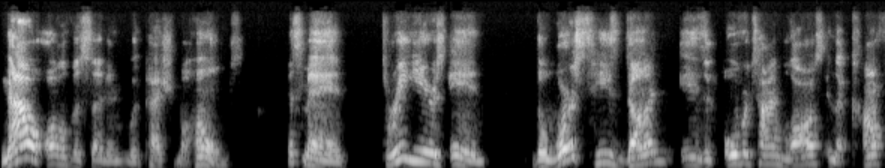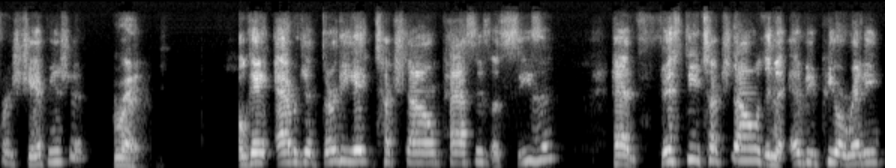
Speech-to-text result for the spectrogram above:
Now, all of a sudden, with Patrick Mahomes, this man, three years in, the worst he's done is an overtime loss in the conference championship. Right. Okay, averaging 38 touchdown passes a season, had 50 touchdowns in the MVP already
